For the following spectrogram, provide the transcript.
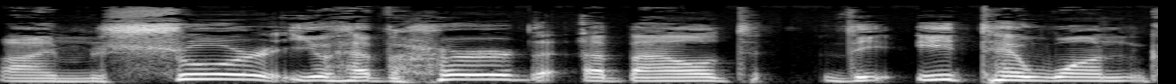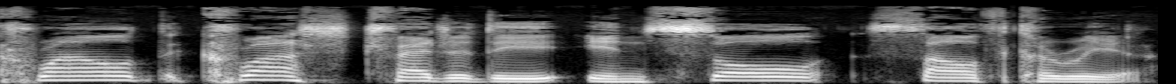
I'm sure you have heard about the Itaewon crowd crush tragedy in Seoul, South Korea.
